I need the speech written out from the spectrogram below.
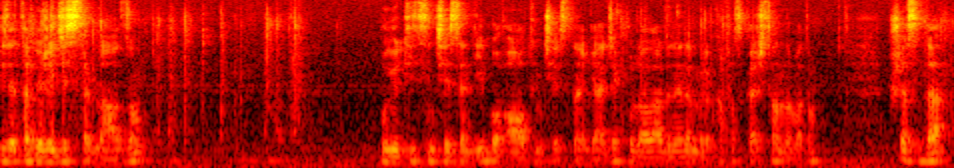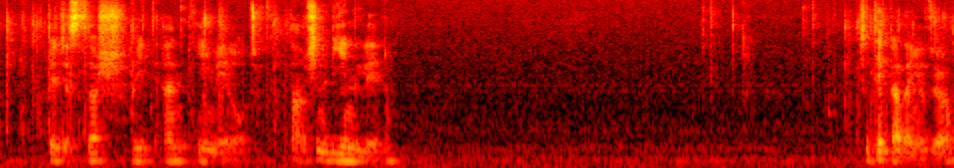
bize tabi register lazım. Bu utility'nin içerisinden değil bu out'un içerisinden gelecek. Buralarda neden böyle kafası karıştı anlamadım. Şurası da register with an email olacak. Tamam şimdi bir yenileyelim. Şimdi tekrardan yazıyorum.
